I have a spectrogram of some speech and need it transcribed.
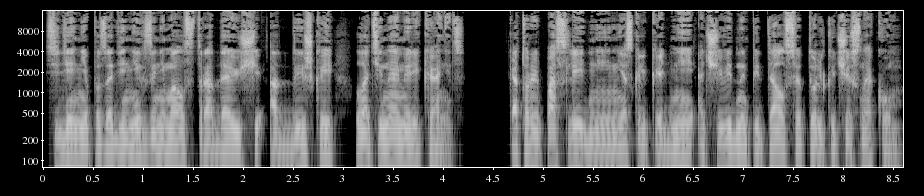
сиденье позади них занимал страдающий отдышкой латиноамериканец, который последние несколько дней, очевидно, питался только чесноком.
